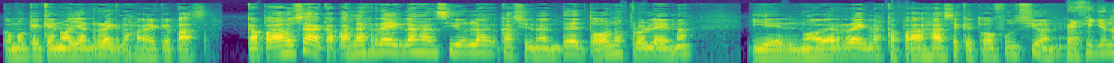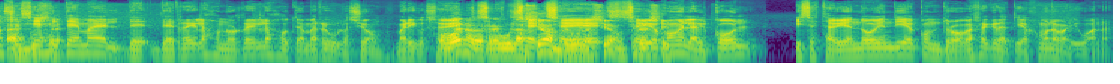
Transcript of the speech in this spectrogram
como que, que no hayan reglas, a ver qué pasa. Capaz, o sea, capaz las reglas han sido la ocasionante de todos los problemas y el no haber reglas capaz hace que todo funcione. Pero es que yo no sé si No es sé. el tema del- de, de reglas o no reglas o tema de regulación. Marico, se O ve- bueno, de se- regulación, se, regulación, Se vio con el alcohol y se está viendo hoy en día con drogas recreativas como la marihuana.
